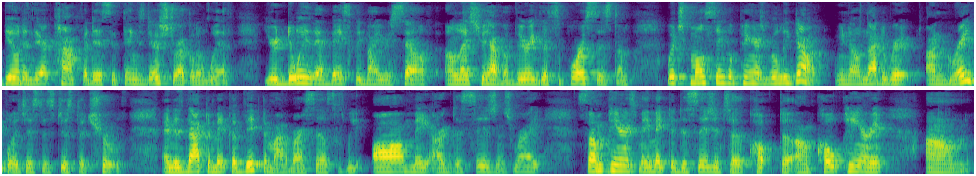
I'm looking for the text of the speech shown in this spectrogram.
building their confidence and things they're struggling with. You're doing that basically by yourself, unless you have a very good support system, which most single parents really don't. You know, not that we're ungrateful, it's just it's just the truth, and it's not to make a victim out of ourselves because we all made our decisions, right? Some parents may make the decision to co- to um, co-parent, um,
